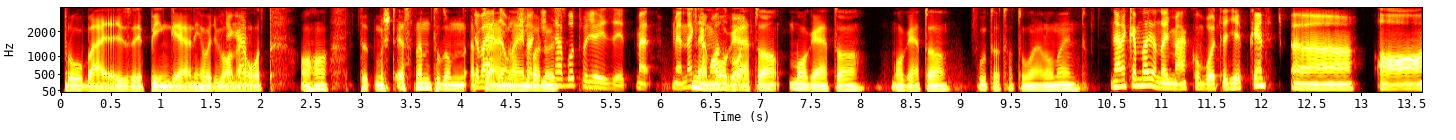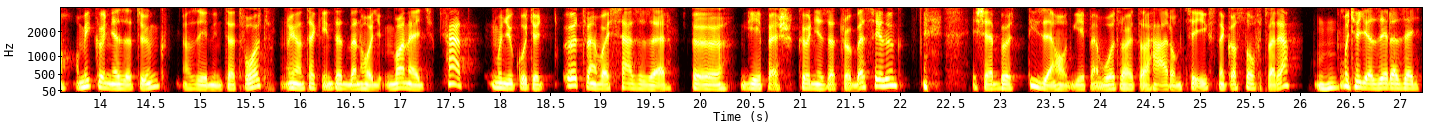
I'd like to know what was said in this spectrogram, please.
próbálja izé pingelni, hogy van-e Igen. ott. Aha, tehát most ezt nem tudom De a timeline-ban. De most a vagy a izét? Mert, mert nekem nem, az magát, volt... a, magát, a, magát a futatható állományt. Na, nekem nagyon nagy mákom volt egyébként. Uh, a, a mi környezetünk az érintett volt, olyan tekintetben, hogy van egy, hát mondjuk úgy, hogy 50 vagy 100 ezer gépes környezetről beszélünk, és ebből 16 gépen volt rajta a 3CX-nek a szoftvere, uh-huh. úgyhogy azért ez egy,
